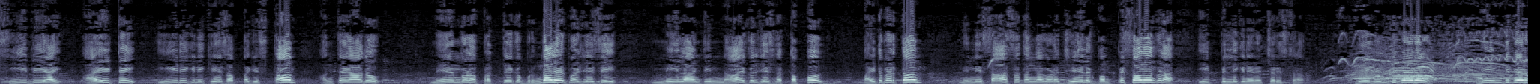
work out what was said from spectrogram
సిబిఐ ఐటీ ఈడీకి నీ కేసు అప్పగిస్తాం. అంతేకాదు మేము కూడా ప్రత్యేక బృందాలు ఏర్పాటు చేసి మీలాంటి నాయకులు చేసిన తప్పు బయట పెడతాం నిన్ను శాశ్వతంగా కూడా జైలుకు పంపిస్తానని కూడా ఈ పిల్లికి నేను హెచ్చరిస్తున్నా మీ ఇంటి పేరు మీ ఇంటి పేరు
